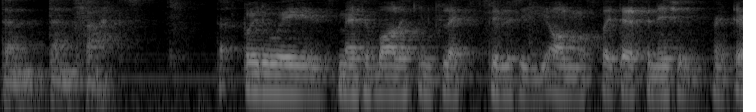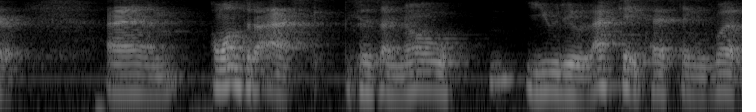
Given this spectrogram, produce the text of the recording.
than than fats. That, by the way, is metabolic inflexibility almost by definition, right there. Um, I wanted to ask because I know you do lactate testing as well.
